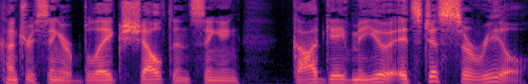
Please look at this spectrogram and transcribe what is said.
country singer Blake Shelton singing God gave me you. It's just surreal.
